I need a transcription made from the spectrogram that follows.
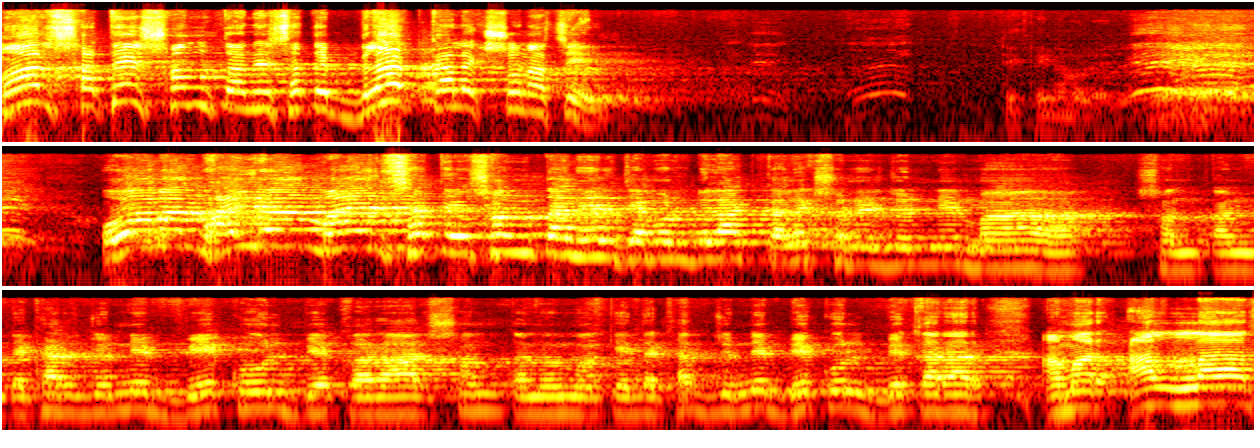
মার সাথে, সন্তানের সাথে ব্লাড কালেকশন আছে? ও আমার ভাইরা, মায়ের সাথে সন্তানের যেমন ব্লাড কালেকশনের জন্য মা সন্তান দেখার জন্য বেকুল, বেকারার সন্তান ও মাকে দেখার জন্য বেকুল, বেকারার আমার আল্লাহর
